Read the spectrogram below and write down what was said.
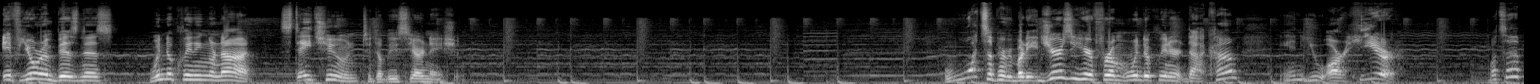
if you're in business, window cleaning or not, stay tuned to WCR Nation. What's up, everybody? Jersey here from windowcleaner.com, and you are here. What's up?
